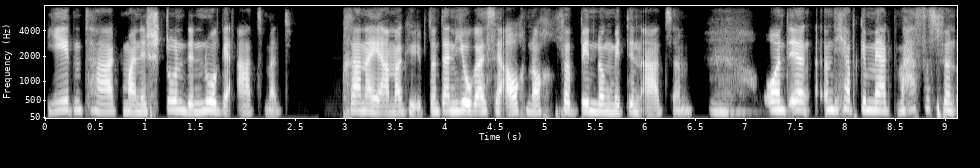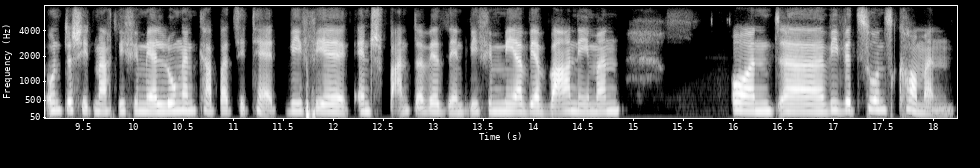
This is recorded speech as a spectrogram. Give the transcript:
jeden Tag mal eine Stunde nur geatmet, Pranayama geübt. Und dann Yoga ist ja auch noch Verbindung mit dem Atem. Mhm. Und, und ich habe gemerkt, was das für einen Unterschied macht, wie viel mehr Lungenkapazität, wie viel entspannter wir sind, wie viel mehr wir wahrnehmen und äh, wie wir zu uns kommen.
